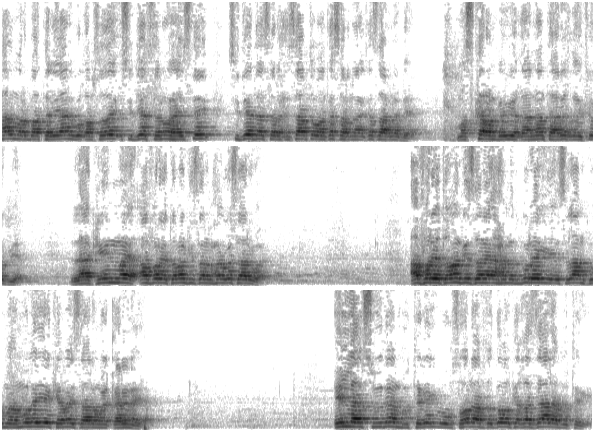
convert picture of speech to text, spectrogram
Hal mar baa talyaanigu qabsaday sideed sano u haystay sideeddaas sano xisaabta waan ka sarna ka saarnay dheh maskaran bay u yaqaanaan taariikhda etoobiya. Laakiin maya afar iyo tobankii sano maxay uga saari waay? Afar iyo tobankii sano ee axmed guray iyo islaamku maamulayay kamay saaran way qarinayaan. Ilaa suudan buu tegey uu soo dhaaftay gobolka khazala buu tegey.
